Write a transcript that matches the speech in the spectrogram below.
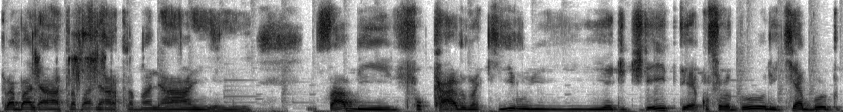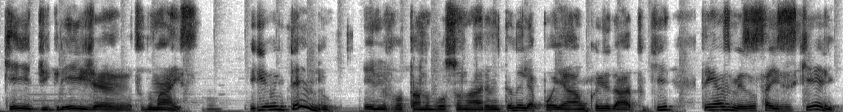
trabalhar, trabalhar, trabalhar e sabe, focado naquilo e é de direita, e é conservador e que aborto, que de igreja, tudo mais. E eu entendo ele votar no Bolsonaro, eu entendo ele apoiar um candidato que tem as mesmas raízes que ele.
